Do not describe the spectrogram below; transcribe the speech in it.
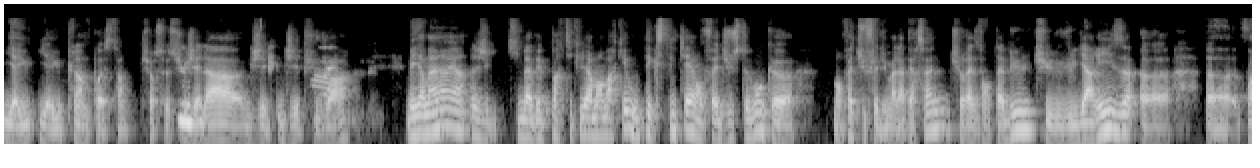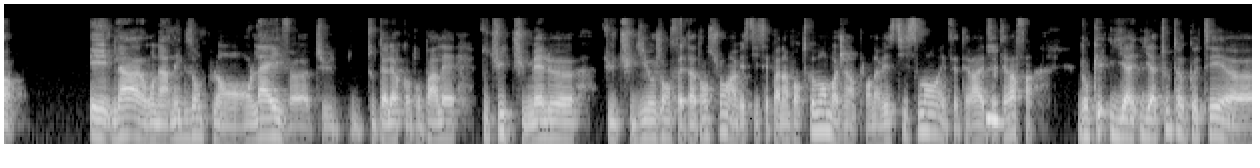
il y a eu, il y a eu plein de posts hein, sur ce mmh. sujet-là euh, que j'ai, pu voir. Mais il y en a un qui m'avait particulièrement marqué où tu expliquais, en fait, justement, que en fait, tu fais du mal à personne, tu restes dans ta bulle, tu vulgarises. Euh, euh, enfin, et là, on a un exemple en, live. Euh, tout à l'heure, quand on parlait, tout de suite, tu mets le, tu, dis aux gens, faites attention, investissez pas n'importe comment. Moi, j'ai un plan d'investissement, etc., etc. Mmh. Enfin, donc, il y a, tout un côté euh,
